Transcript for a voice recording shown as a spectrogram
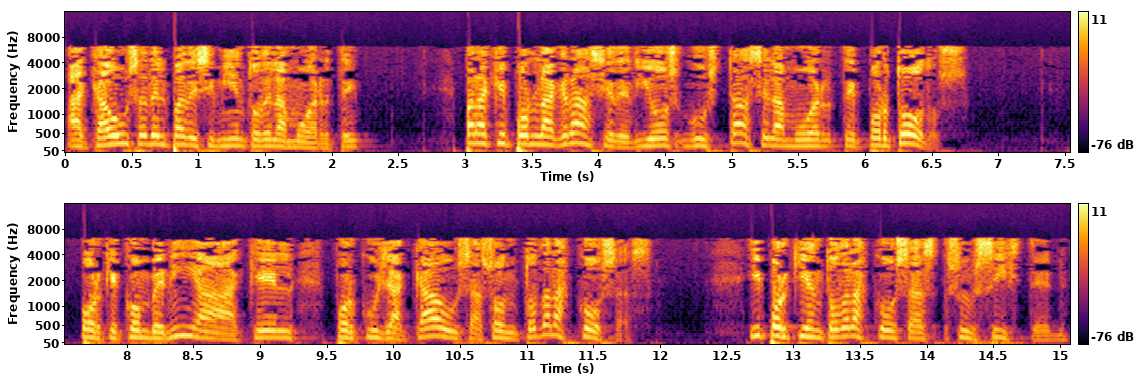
a causa del padecimiento de la muerte, para que por la gracia de Dios gustase la muerte por todos, porque convenía a aquel por cuya causa son todas las cosas, y por quien todas las cosas subsisten,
